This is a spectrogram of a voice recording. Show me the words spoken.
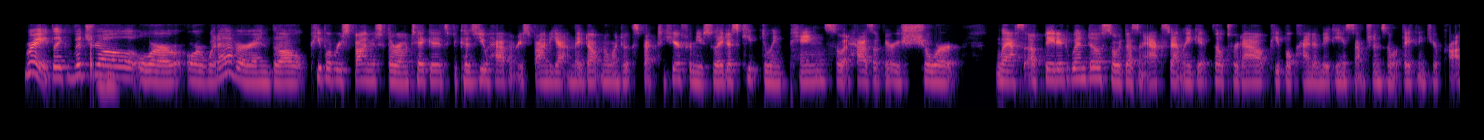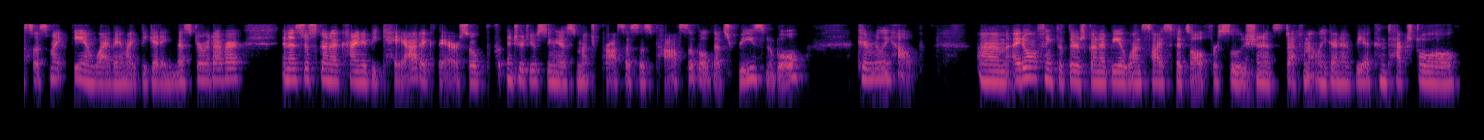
right like vitriol mm-hmm. or or whatever and the people responding to their own tickets because you haven't responded yet and they don't know when to expect to hear from you so they just keep doing pings so it has a very short last updated window so it doesn't accidentally get filtered out people kind of making assumptions on what they think your process might be and why they might be getting missed or whatever. And it's just going to kind of be chaotic there. So introducing as much process as possible that's reasonable can really help. Um, i don't think that there's going to be a one size fits all for solution. It's definitely going to be a contextual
